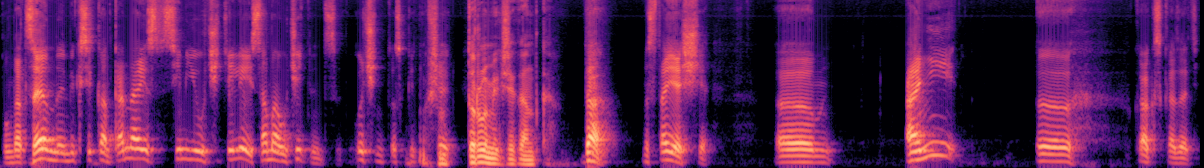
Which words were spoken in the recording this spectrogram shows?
полноценная мексиканка, она из семьи учителей, сама учительница, очень, так сказать, в общем, тру мексиканка. Да, настоящая. Э, они, э, как сказать,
